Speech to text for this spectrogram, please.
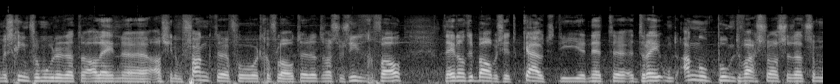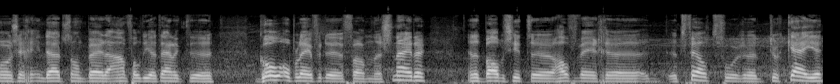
misschien vermoeden dat er alleen als je hem vangt voor wordt gefloten. Dat was dus niet het geval. Nederland in balbezit. Kuit die net het dreh- und was. Zoals ze dat zo mooi zeggen in Duitsland bij de aanval. Die uiteindelijk de goal opleverde van Snijder. En het balbezit halverwege het veld voor Turkije.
